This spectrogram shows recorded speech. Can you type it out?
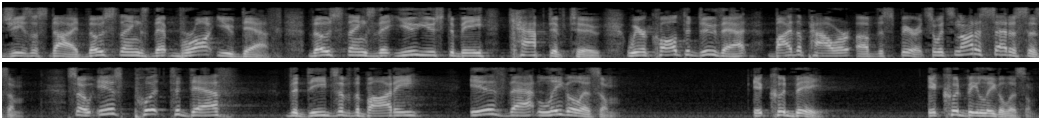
Jesus died. Those things that brought you death. Those things that you used to be captive to. We are called to do that by the power of the Spirit. So it's not asceticism. So is put to death the deeds of the body? Is that legalism? It could be. It could be legalism.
